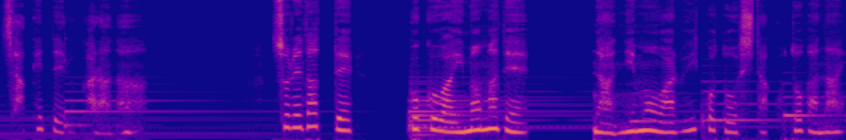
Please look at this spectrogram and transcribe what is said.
裂けてるからな。それだって僕は今まで何にも悪いことをしたことがない。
